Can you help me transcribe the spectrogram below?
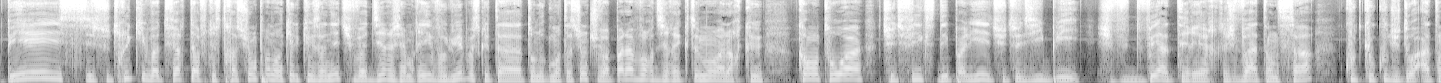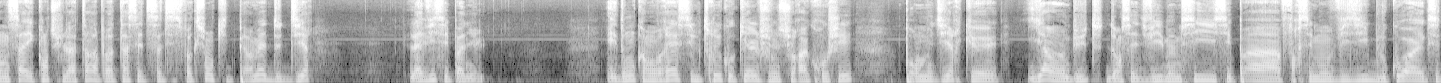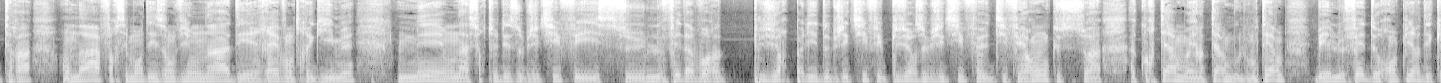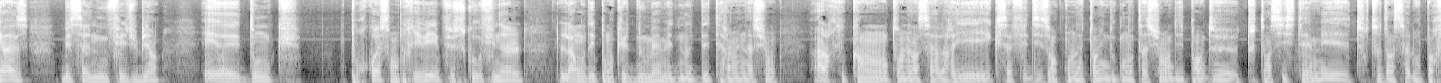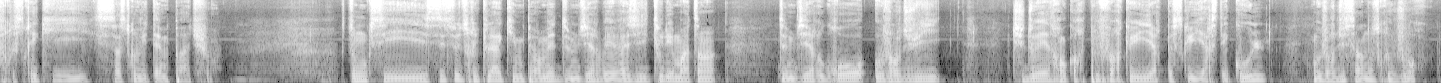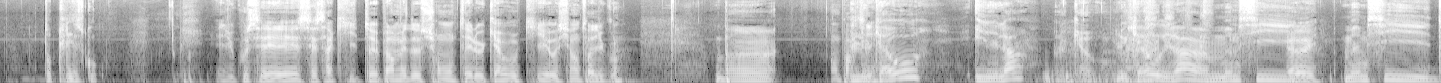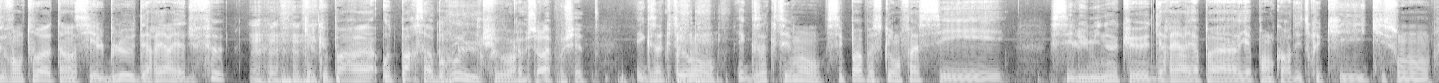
B, c'est ce truc qui va te faire ta frustration pendant quelques années. Tu vas te dire, j'aimerais évoluer parce que ton augmentation, tu vas pas l'avoir directement. Alors que quand toi, tu te fixes des paliers tu te dis, B, je vais atterrir, je vais atteindre ça, coûte que coûte, je dois atteindre ça. Et quand tu l'atteins, tu as cette satisfaction qui te permet de te dire, la vie, c'est pas nul. Et donc, en vrai, c'est le truc auquel je me suis raccroché pour me dire que il y a un but dans cette vie, même si c'est pas forcément visible ou quoi, etc. On a forcément des envies, on a des rêves entre guillemets, mais on a surtout des objectifs et ce, le fait d'avoir plusieurs paliers d'objectifs et plusieurs objectifs euh, différents, que ce soit à court terme, moyen terme ou long terme, mais le fait de remplir des cases, ben ça nous fait du bien. Et donc, pourquoi s'en priver? Puisqu'au final, là, on dépend que de nous-mêmes et de notre détermination. Alors que quand on est un salarié et que ça fait 10 ans qu'on attend une augmentation, on dépend de tout un système et surtout d'un salopard frustré qui, si ça se trouve, il t'aime pas, tu vois. Donc c'est c'est ce truc-là qui me permet de me dire, ben vas-y, tous les matins, de me dire, gros, aujourd'hui, tu dois être encore plus fort que hier parce que hier c'était cool. mais Aujourd'hui, c'est un autre jour. Donc let's go. Et du coup, c'est c'est ça qui te permet de surmonter le chaos qui est aussi en toi, du coup? Ben, En partie. le chaos, il est là. Le chaos. Le chaos est là, même si, Ah oui. même si devant toi t'as un ciel bleu, derrière il y a du feu. Mhm. Quelque part, autre part ça brûle, tu vois. Comme sur la pochette. Exactement, exactement. C'est pas parce qu'en face c'est c'est lumineux que derrière il y a pas il y a pas encore des trucs qui qui sont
